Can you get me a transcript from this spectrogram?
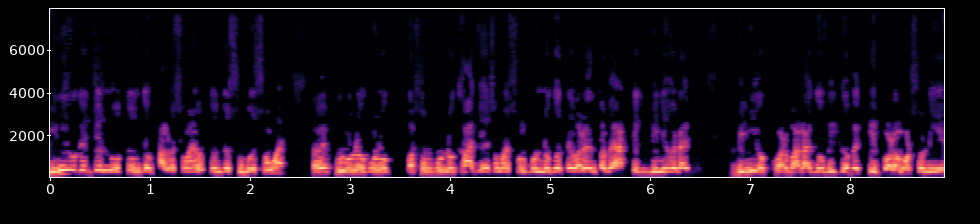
বিনিয়োগের জন্য অত্যন্ত ভালো সময়, অত্যন্ত শুভ সময়। তবে পুরনো কোনো অসম্পূর্ণ কাজ এ সময় সম্পূর্ণ করতে পারেন, তবে আর্থিক বিনিয়োগের আগে বিনিয়োগ করবার আগে অভিজ্ঞ ব্যক্তির পরামর্শ নিয়ে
